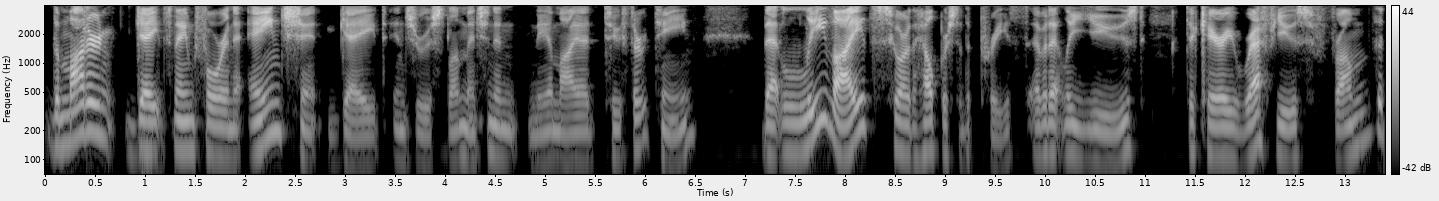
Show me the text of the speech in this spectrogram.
The modern gate's named for an ancient gate in Jerusalem mentioned in Nehemiah 2:13 that Levites, who are the helpers to the priests, evidently used to carry refuse from the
